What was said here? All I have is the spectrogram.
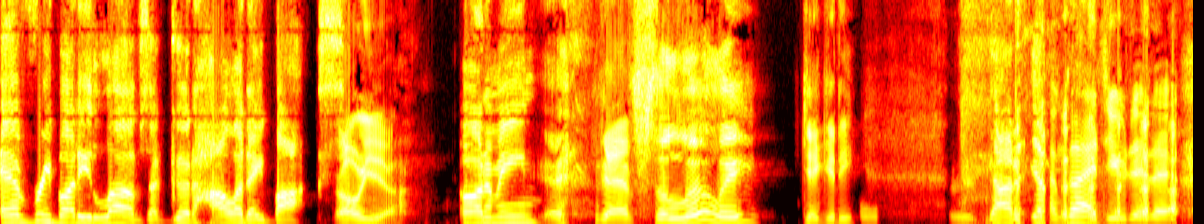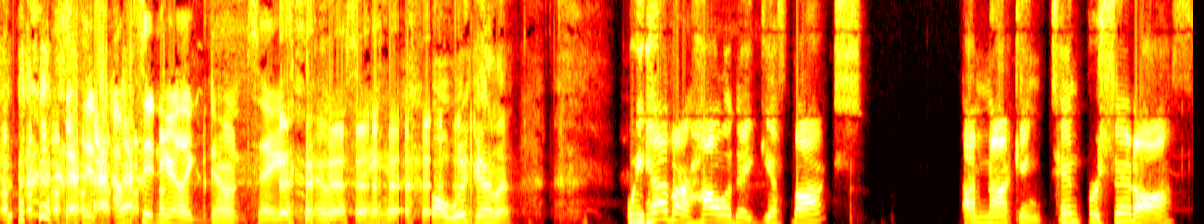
Everybody loves a good holiday box. Oh yeah. Know what I mean? Absolutely. Giggity. Got it. Yep. I'm glad you did it. I'm sitting, I'm sitting here like, don't say it. Don't say it. Oh, we're gonna. we have our holiday gift box. I'm knocking 10% off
